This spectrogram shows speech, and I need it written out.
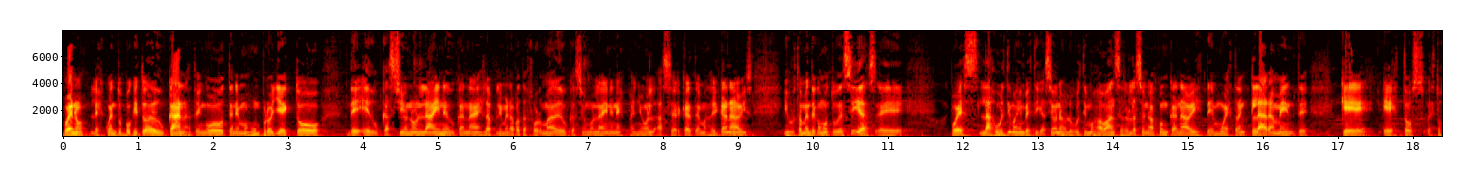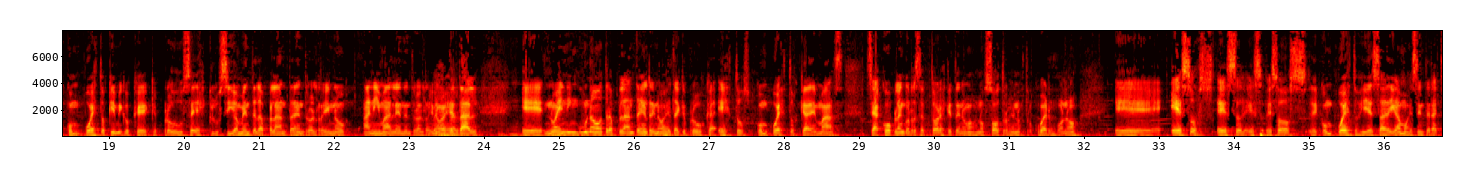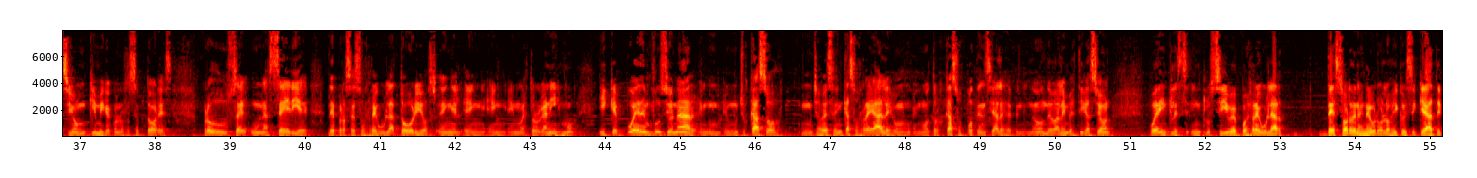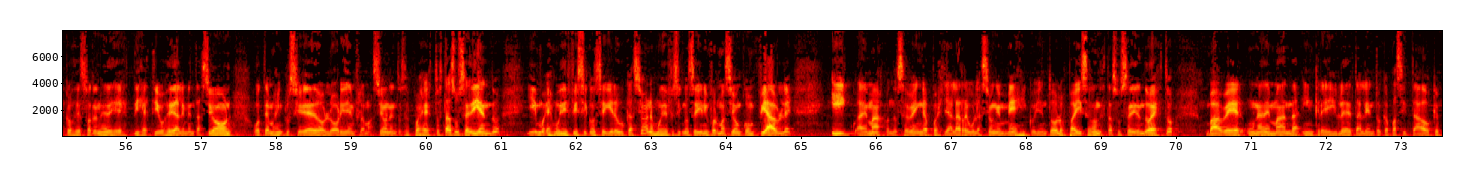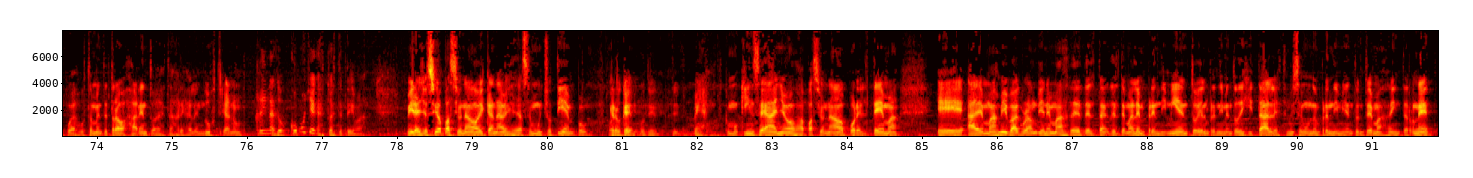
bueno, les cuento un poquito de Educana. Tengo, tenemos un proyecto de educación online. Educana es la primera plataforma de educación online en español acerca de temas del cannabis. Y justamente como tú decías, eh, pues las últimas investigaciones los últimos avances relacionados con cannabis demuestran claramente que estos, estos compuestos químicos que, que produce exclusivamente la planta dentro del reino animal, dentro del reino Vegetal. vegetal, eh, no hay ninguna otra planta en el reino vegetal que produzca estos compuestos que además se acoplan con receptores que tenemos nosotros en nuestro cuerpo, ¿no? Eh, esos esos, esos, esos, eh, compuestos y esa, digamos, esa interacción química con los receptores produce una serie de procesos regulatorios en, el- en- en- en nuestro organismo y que pueden funcionar en, en muchos casos, muchas veces en casos reales o en, otros casos potenciales, dependiendo de dónde va la investigación, puede inclus- inclusive pues regular desórdenes neurológicos y psiquiátricos, desórdenes dige- digestivos y de alimentación, o temas inclusive de dolor y de inflamación. Entonces, pues esto está sucediendo y es muy difícil conseguir educación, es muy difícil conseguir información confiable y además cuando se venga pues ya la regulación en México y en todos los países donde está sucediendo esto, va a haber una demanda increíble de talento capacitado que pueda justamente trabajar en todas estas áreas de la industria, ¿no? Reinaldo, ¿cómo llegas tú a este tema? Mira, yo he sido apasionado del cannabis desde hace mucho tiempo. Creo ¿Cuánto que te- Bien, como 15 años apasionado por el tema. Eh, además, mi background viene más de- del, del tema del emprendimiento y el emprendimiento digital. Este es mi segundo emprendimiento en temas de Internet.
